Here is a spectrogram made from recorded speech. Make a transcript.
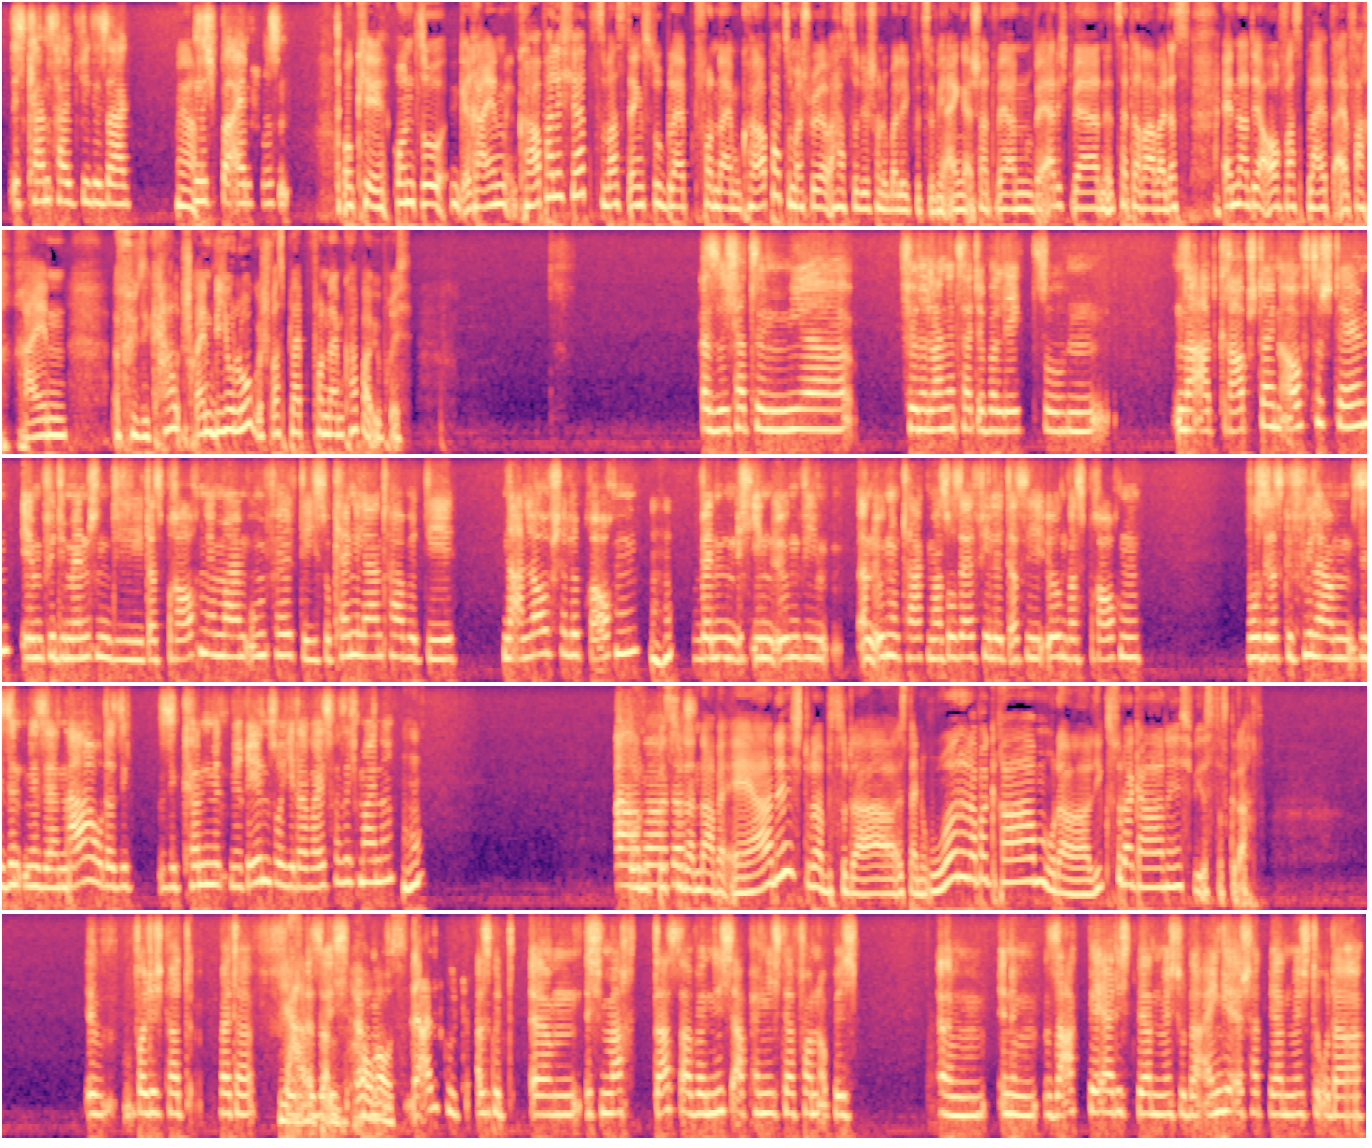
ich kann es halt, wie gesagt, ja. nicht beeinflussen. Okay, und so rein körperlich jetzt, was denkst du bleibt von deinem Körper? Zum Beispiel hast du dir schon überlegt, willst du irgendwie eingeäschert werden, beerdigt werden, etc., weil das ändert ja auch, was bleibt einfach rein physikalisch, rein biologisch, was bleibt von deinem Körper übrig? Also ich hatte mir für eine lange Zeit überlegt, so ein, eine Art Grabstein aufzustellen, eben für die Menschen, die das brauchen in meinem Umfeld, die ich so kennengelernt habe, die eine Anlaufstelle brauchen, mhm. wenn ich ihnen irgendwie an irgendeinem Tag mal so sehr fehle, dass sie irgendwas brauchen, wo sie das Gefühl haben, sie sind mir sehr nah oder sie, sie können mit mir reden, so jeder weiß, was ich meine. Mhm. Aber und bist du dann da beerdigt oder bist du da, ist deine Urne da begraben oder liegst du da gar nicht? Wie ist das gedacht? Äh, wollte ich gerade weiter. Ja, also ich hau ähm, raus. Ja, alles gut, alles gut. Ähm, ich mache das aber nicht abhängig davon, ob ich ähm, in einem Sarg beerdigt werden möchte oder eingeäschert werden möchte oder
